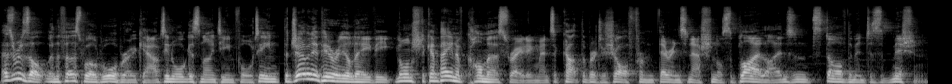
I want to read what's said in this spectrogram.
As a result, when the First World War broke out in August 1914, the German Imperial Navy launched a campaign of commerce raiding meant to cut the British off from their international supply lines and starve them into submission.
